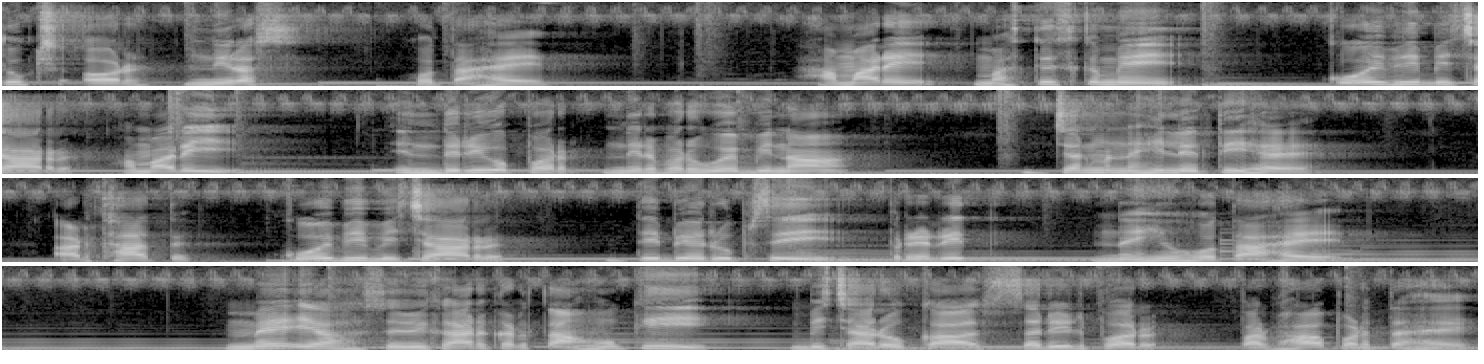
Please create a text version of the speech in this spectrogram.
तुक्ष और निरस होता है। हमारे मस्तिष्क में कोई भी विचार हमारी इंद्रियों पर निर्भर हुए बिना जन्म नहीं लेती है। अर्थात कोई भी विचार दिव्य रूप से प्रेरित नहीं होता है। मैं यह स्वीकार करता हूँ कि विचारों का शरीर पर प्रभाव पड़ता है।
